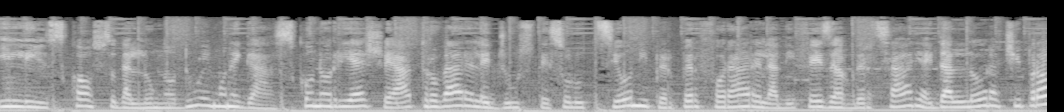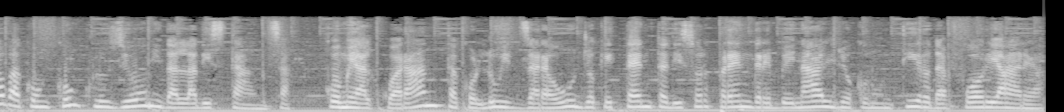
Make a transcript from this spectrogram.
Il Lille scosso dall'1-2 monegasco non riesce a trovare le giuste soluzioni per perforare la difesa avversaria ed allora ci prova con conclusioni dalla distanza, come al 40 con Luiz Araugio che tenta di sorprendere Benaglio con un tiro da fuori area,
